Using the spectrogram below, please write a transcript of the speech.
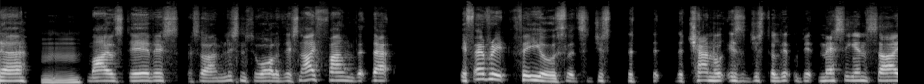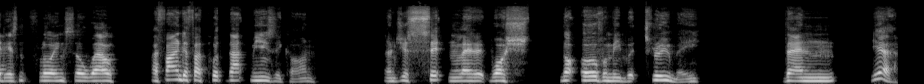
Tyner, hmm Miles Davis. So I'm listening to all of this, and I found that that if ever it feels that's just that the, the channel is just a little bit messy inside, isn't flowing so well, I find if I put that music on and just sit and let it wash not over me but through me, then yeah,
